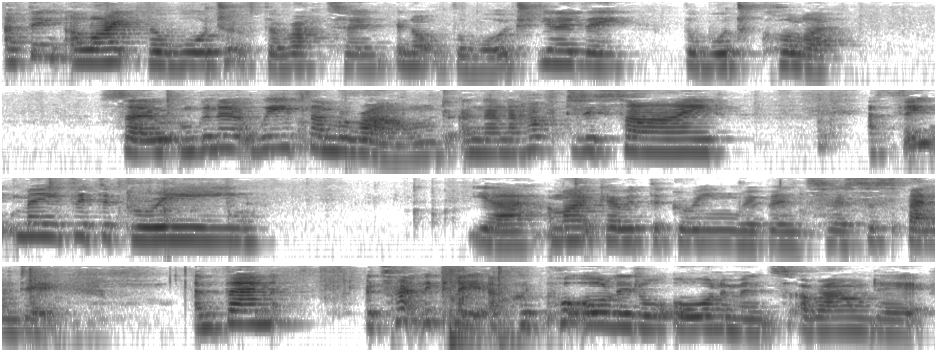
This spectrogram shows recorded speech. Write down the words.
I think I like the wood of the rattan, not the wood, you know, the, the wood colour. So I'm going to weave them around and then I have to decide, I think maybe the green, yeah, I might go with the green ribbon to suspend it. And then technically I could put all little ornaments around it.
